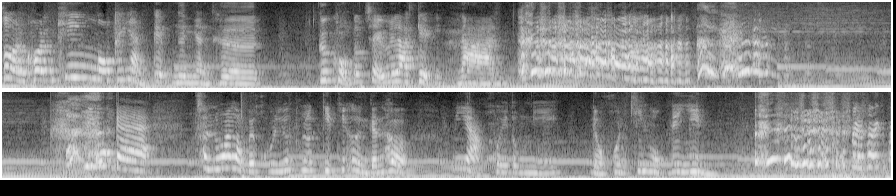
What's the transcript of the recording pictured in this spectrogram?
ส่วนคนขี้งกขยันเก็บเงินอย่างเธอ ก็คงต้องใช้เวลาเก็บอีกนาน นี่พวกแก ฉันว่าเราไปคุยเรื่องธุรกิจที่อื่นกันเถอะ ไม่อยากคุยตรงนี้ เดี๋ยวคนขี้งกได้ยิน ไปไปไป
